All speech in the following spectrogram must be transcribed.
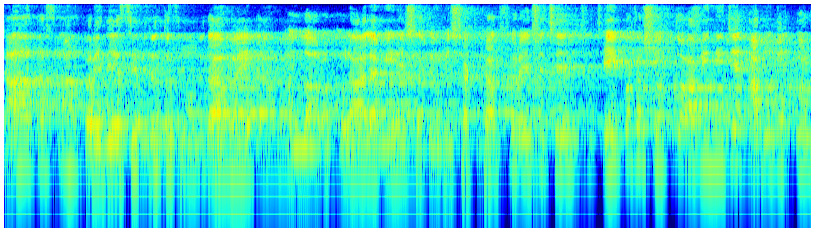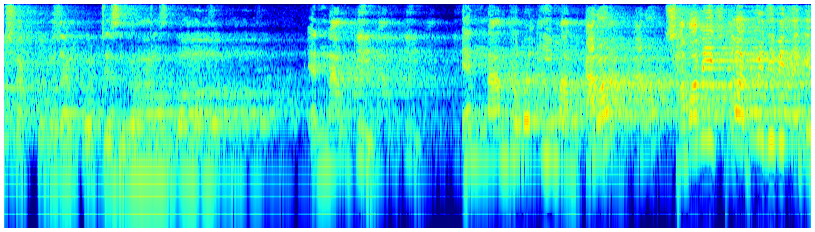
সাত আসমান পাড়ি দিয়ে সিদরাতুল মুনতাহা হয়ে আল্লাহ রাব্বুল আলামিনের সাথে উনি সাক্ষাৎ করে এসেছে। এই কথা সত্য, আমি নিজে আবু বকর সাক্ষ্য প্রদান করছি, সুবহানাল্লাহ। এর নাম কি? এর নাম হলো ইমান কারণ স্বাভাবিক তো পৃথিবী থেকে।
